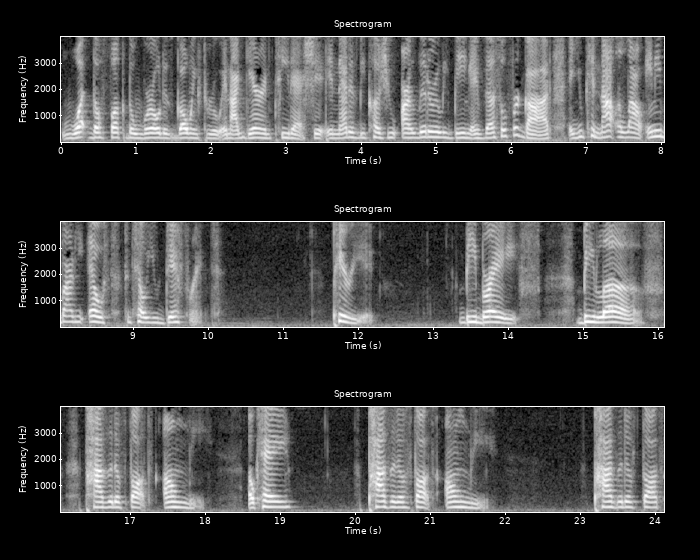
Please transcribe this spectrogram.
what the fuck the world is going through. And I guarantee that shit. And that is because you are literally being a vessel for God and you cannot allow anybody else to tell you different. Period. Be brave. Be love. Positive thoughts only. Okay? Positive thoughts only. Positive thoughts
